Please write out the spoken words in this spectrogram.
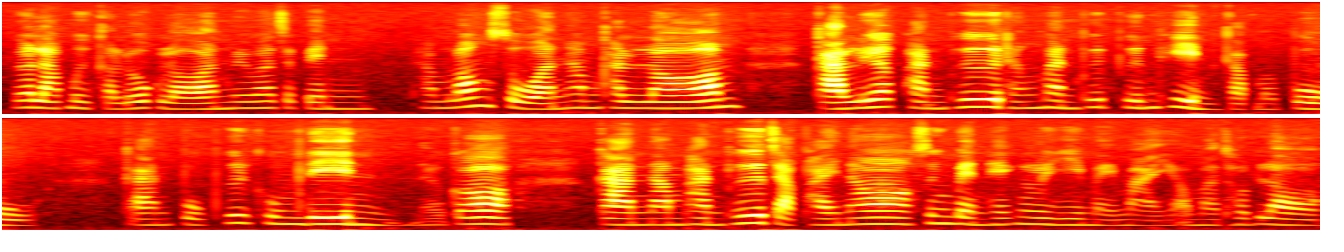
เพื่อรับมือกับโลกร้อน ไม่ว่าจะเป็นทำร่องสวนทำคันล้อม การเลือกพันธุ์พืชทั้งพันธุ์พืชพื้นถิ่นกลับมาปลูก การปลูกพืชคุมดิน แล้วก็การนำพันธุ์พืชจากภายนอก ซึ่งเป็นเทคโนโลยีใหม่ ๆ เอามาทดลอง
